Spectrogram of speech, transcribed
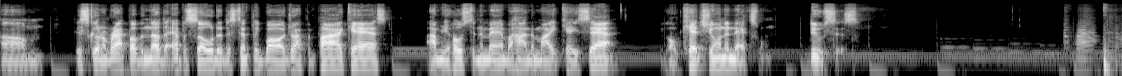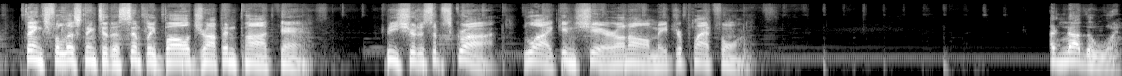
Um, this is going to wrap up another episode of the Simply Ball Dropping Podcast. I'm your host and the man behind the mic, K Sap. We're going to catch you on the next one. Deuces. Thanks for listening to the Simply Ball Dropping Podcast. Be sure to subscribe, like, and share on all major platforms. Another one.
